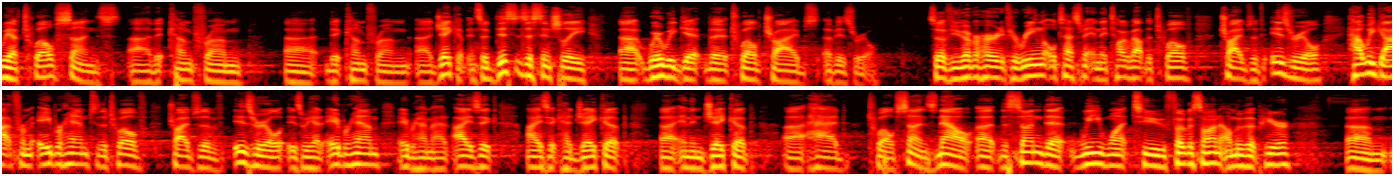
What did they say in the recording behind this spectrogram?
we have 12 sons uh, that come from, uh, that come from uh, Jacob. And so this is essentially uh, where we get the 12 tribes of Israel. So if you've ever heard, if you're reading the Old Testament and they talk about the 12 tribes of Israel, how we got from Abraham to the 12 tribes of Israel is we had Abraham, Abraham had Isaac, Isaac had Jacob, uh, and then Jacob uh, had 12 sons. Now, the son that we want to focus on, I'll move up here. Um,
